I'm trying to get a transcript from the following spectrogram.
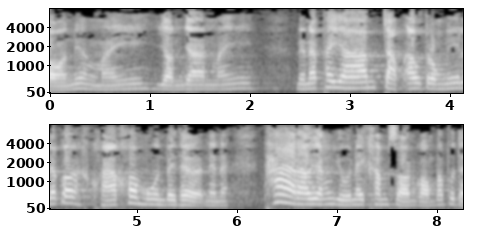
ต่อเนื่องไหมหย่อนยานไหมเนี่ยนะพยายามจับเอาตรงนี้แล้วก็หาข้อมูลไปเถอะเนี่ยนะถ้าเรายังอยู่ในคำสอนของพระพุทธ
